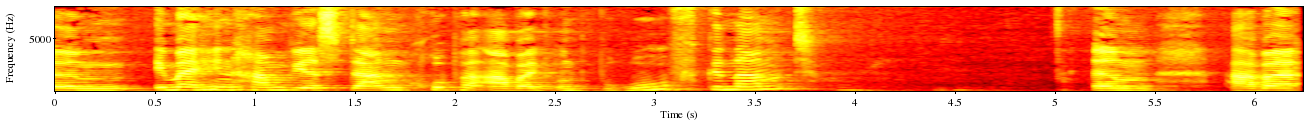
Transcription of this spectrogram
Ähm, immerhin haben wir es dann Gruppe Arbeit und Beruf genannt. Ähm, aber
